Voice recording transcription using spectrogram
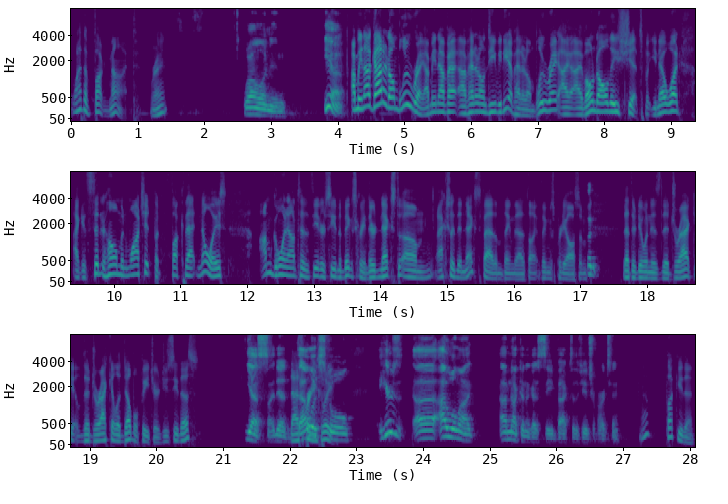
why the fuck not? Right? Well, I mean, yeah. I mean, I got it on Blu-ray. I mean, I've had, I've had it on DVD. I've had it on Blu-ray. I, I've owned all these shits. But you know what? I can sit at home and watch it. But fuck that noise. I'm going out to the theater seeing the big screen. Their next, um, actually, the next Fathom thing that I thought, think was pretty awesome But- that they're doing is the Dracula, the Dracula double feature. Did you see this? Yes, I did. That's that looks sweet. cool. Here's, uh, I will not. I'm not going to go see Back to the Future Part Two. Well, fuck you then.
